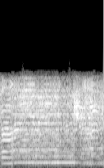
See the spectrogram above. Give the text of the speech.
fine.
